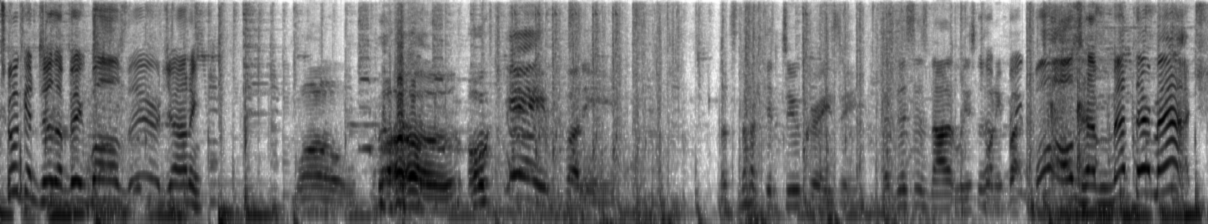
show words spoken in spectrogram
Took it to the big balls there, Johnny. Whoa. Whoa. Okay, buddy. Let's not get too crazy. If this is not at least The 25. big balls have met their match.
